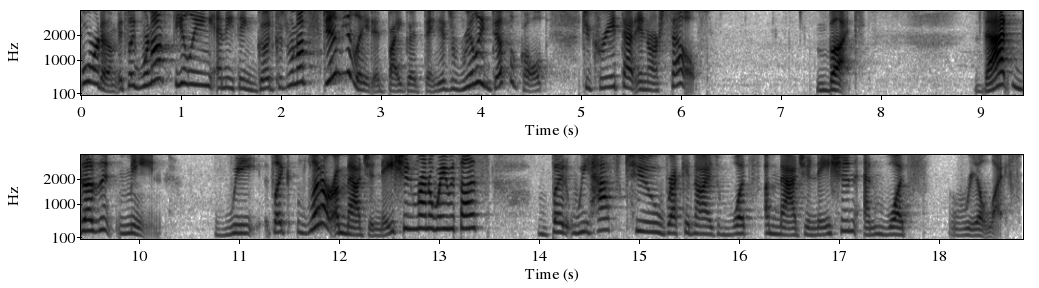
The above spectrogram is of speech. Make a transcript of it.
boredom. It's like we're not feeling anything good because we're not stimulated by good things. It's really difficult to create that in ourselves. But that doesn't mean we like let our imagination run away with us, but we have to recognize what's imagination and what's real life.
